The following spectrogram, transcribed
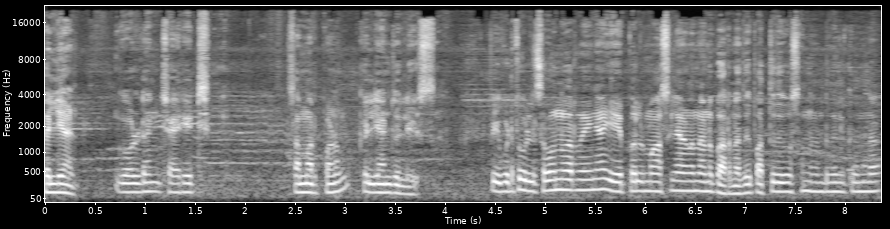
കല്യാൺ. ഗോൾഡൻ ചാരിറ്റ് സമർപ്പണം കല്യാൺ ജ്വല്ലേഴ്സ്. അപ്പോൾ ഇവിടുത്തെ ഉത്സവം എന്ന് പറഞ്ഞു കഴിഞ്ഞാൽ ഏപ്രിൽ മാസത്തിലാണെന്നാണ് പറഞ്ഞത്. പത്ത് ദിവസം നീണ്ടു നിൽക്കുന്ന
